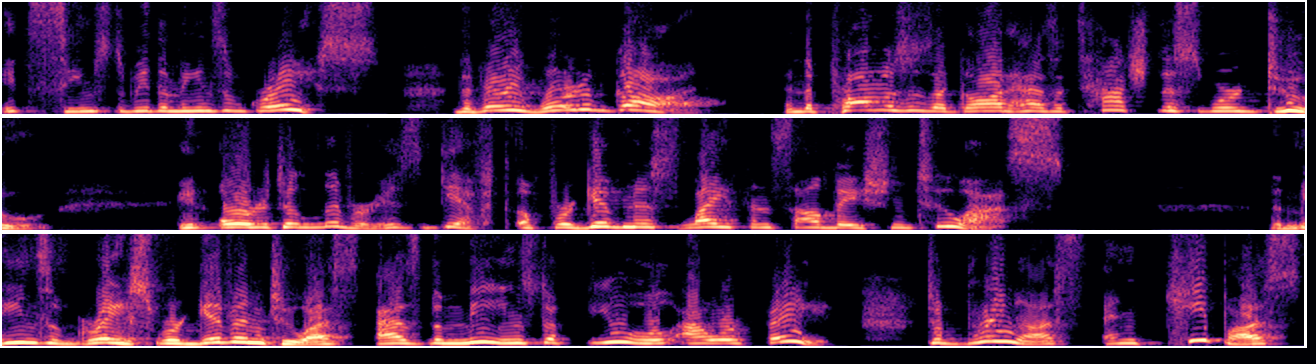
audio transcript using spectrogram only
it seems to be the means of grace, the very word of God, and the promises that God has attached this word to in order to deliver his gift of forgiveness, life, and salvation to us. The means of grace were given to us as the means to fuel our faith, to bring us and keep us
